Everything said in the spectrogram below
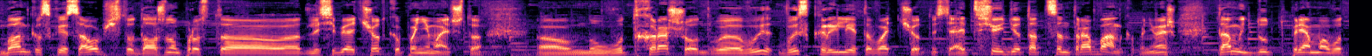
банковское сообщество должно просто для себя четко понимать, что, э, ну вот хорошо, вы, вы скрыли это в отчетности, а это все идет от Центробанка, понимаешь? Там идут прямо вот...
